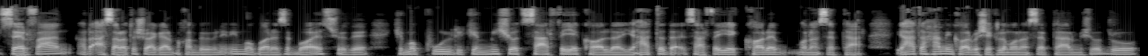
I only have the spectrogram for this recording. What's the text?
صرفا اثراتش رو اگر بخوام ببینیم این مبارزه باعث شده که ما پولی که می‌شد صرف یک کالا یا حتی صرف یک کار مناسب تر یا حتی همین کار به شکل مناسب تر می‌شد رو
